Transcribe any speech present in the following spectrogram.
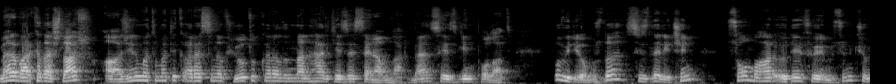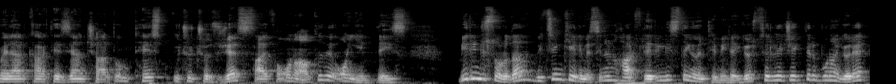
Merhaba arkadaşlar. Acil Matematik Ara Sınıf YouTube kanalından herkese selamlar. Ben Sezgin Polat. Bu videomuzda sizler için sonbahar ödev föyümüzün kümeler kartezyen çarpım test 3'ü çözeceğiz. Sayfa 16 ve 17'deyiz. Birinci soruda vitrin kelimesinin harfleri liste yöntemiyle gösterilecektir. Buna göre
